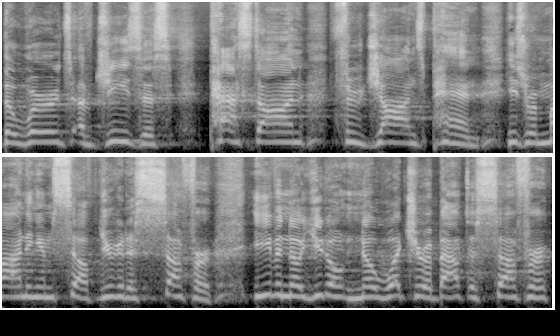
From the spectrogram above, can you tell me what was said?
the words of Jesus passed on through John's pen. He's reminding himself, you're gonna suffer. Even though you don't know what you're about to suffer,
